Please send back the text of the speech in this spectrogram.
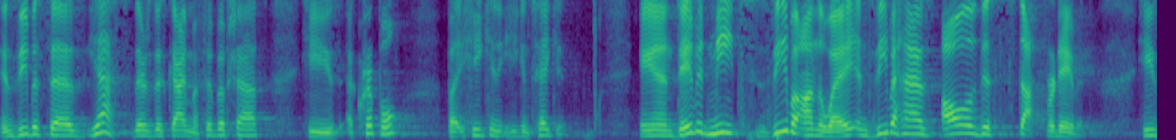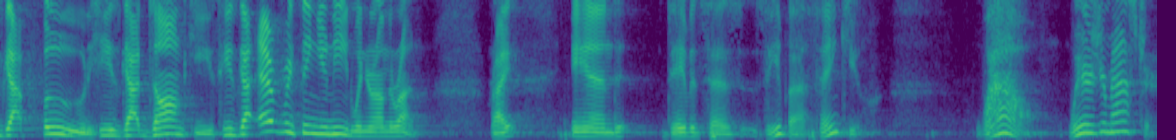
And Ziba says, Yes, there's this guy, Mephibosheth. He's a cripple, but he can, he can take it. And David meets Ziba on the way, and Ziba has all of this stuff for David. He's got food, he's got donkeys, he's got everything you need when you're on the run, right? And David says, Ziba, thank you. Wow, where's your master?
